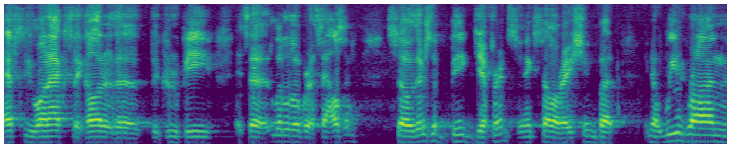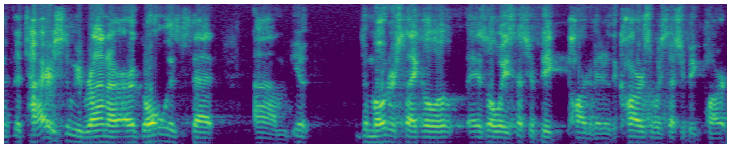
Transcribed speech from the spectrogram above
FC1X they call it, or the the Group E, it's a little over a thousand. So there's a big difference in acceleration. But you know we run the tires that we run. Our, our goal is that um, you know the motorcycle is always such a big part of it, or the car is always such a big part.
